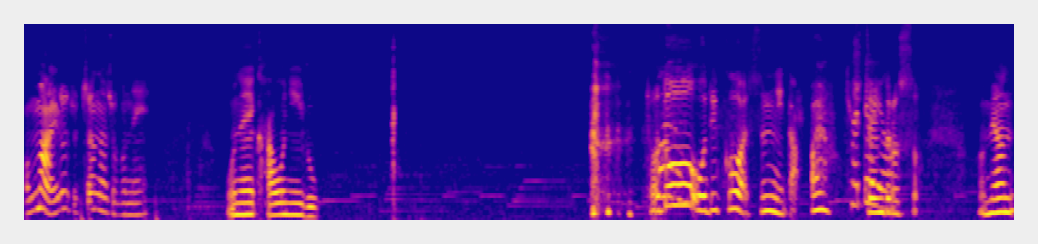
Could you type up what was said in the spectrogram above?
엄마 알려줬잖아 저번에. 오늘 가온이 룩. 저도 옷 입고 왔습니다. 아휴 진짜 저도요. 힘들었어. 그러면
